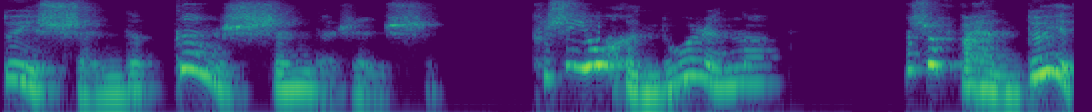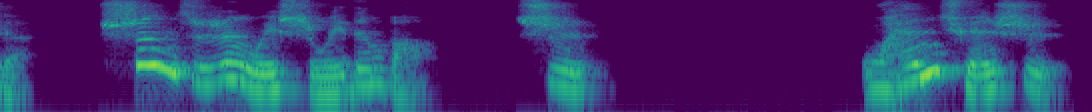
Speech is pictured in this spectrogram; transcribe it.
对神的更深的认识。可是有很多人呢，他是反对的，甚至认为史维登堡是完全是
